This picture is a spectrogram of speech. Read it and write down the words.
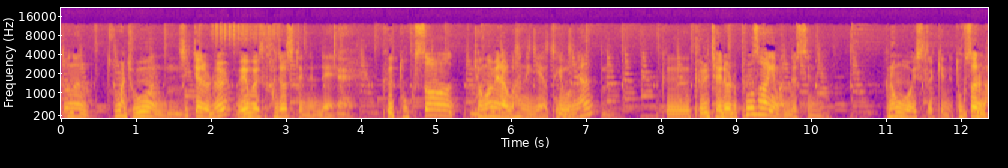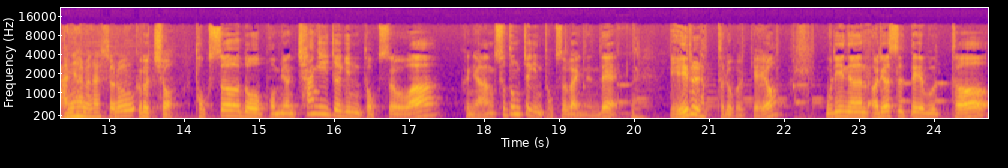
또는 정말 좋은 음. 식재료를 외부에서 가져올 수도 있는데 예, 그 독서 경험이라고 하는 게 어떻게 보면 음, 그글 재료를 풍성하게 만들 수 있는 그런 거일 수도 있겠네요. 독서를 많이 하면 할수록 그렇죠. 독서도 보면 창의적인 독서와 그냥 수동적인 독서가 있는데 네. 예를 들어볼게요. 우리는 어렸을 때부터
